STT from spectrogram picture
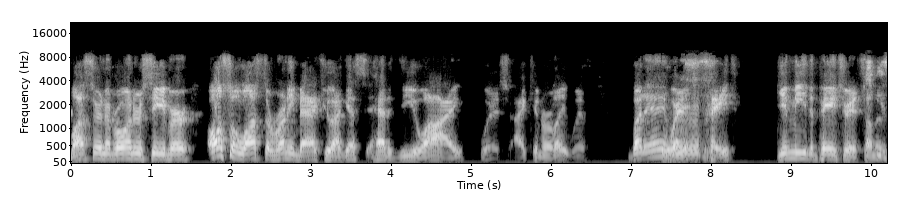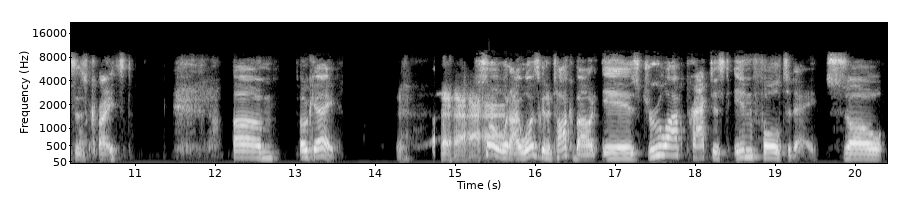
Lost their number one receiver. Also lost their running back who I guess had a DUI, which I can relate with. But anyway, Pate, give me the Patriots on this. Jesus. Christ. Um. Okay. So what I was going to talk about is Drew Lock practiced in full today. So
